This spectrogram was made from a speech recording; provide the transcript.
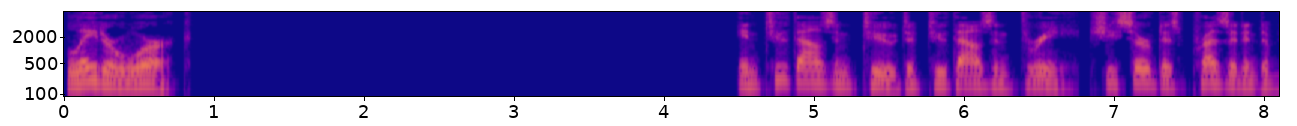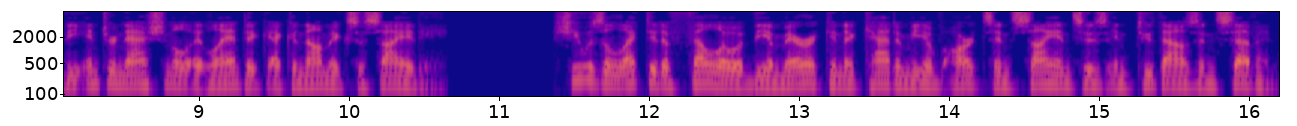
Later work In 2002 to 2003, she served as president of the International Atlantic Economic Society. She was elected a Fellow of the American Academy of Arts and Sciences in 2007.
